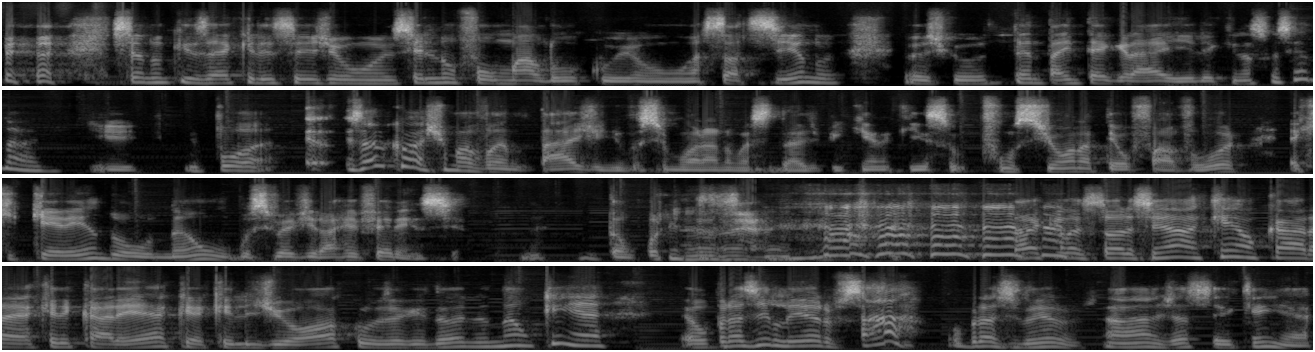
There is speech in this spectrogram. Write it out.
se eu não quiser que ele seja um. Se ele não for um maluco e um assassino, eu acho que eu vou tentar integrar ele aqui na sociedade. E, e porra, eu- sabe o que eu acho uma vantagem de você morar numa cidade pequena, que isso funciona a teu favor? É que, querendo ou não, você vai virar referência. né? Então, por exemplo, tá aquela história assim: ah, quem é o cara? É aquele careca, é aquele de óculos? é aquele- Não, quem é? É o brasileiro. Ah, o brasileiro. Ah, já sei quem é.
